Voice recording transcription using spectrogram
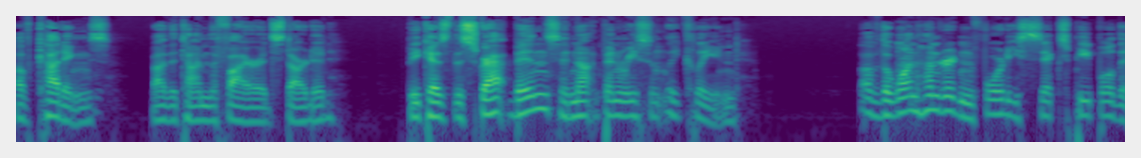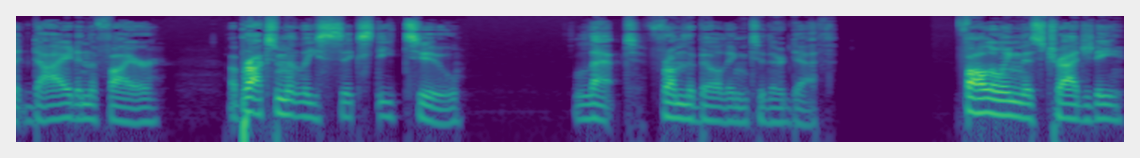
of cuttings by the time the fire had started, because the scrap bins had not been recently cleaned. of the 146 people that died in the fire, approximately 62 leapt from the building to their death. Following this tragedy,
